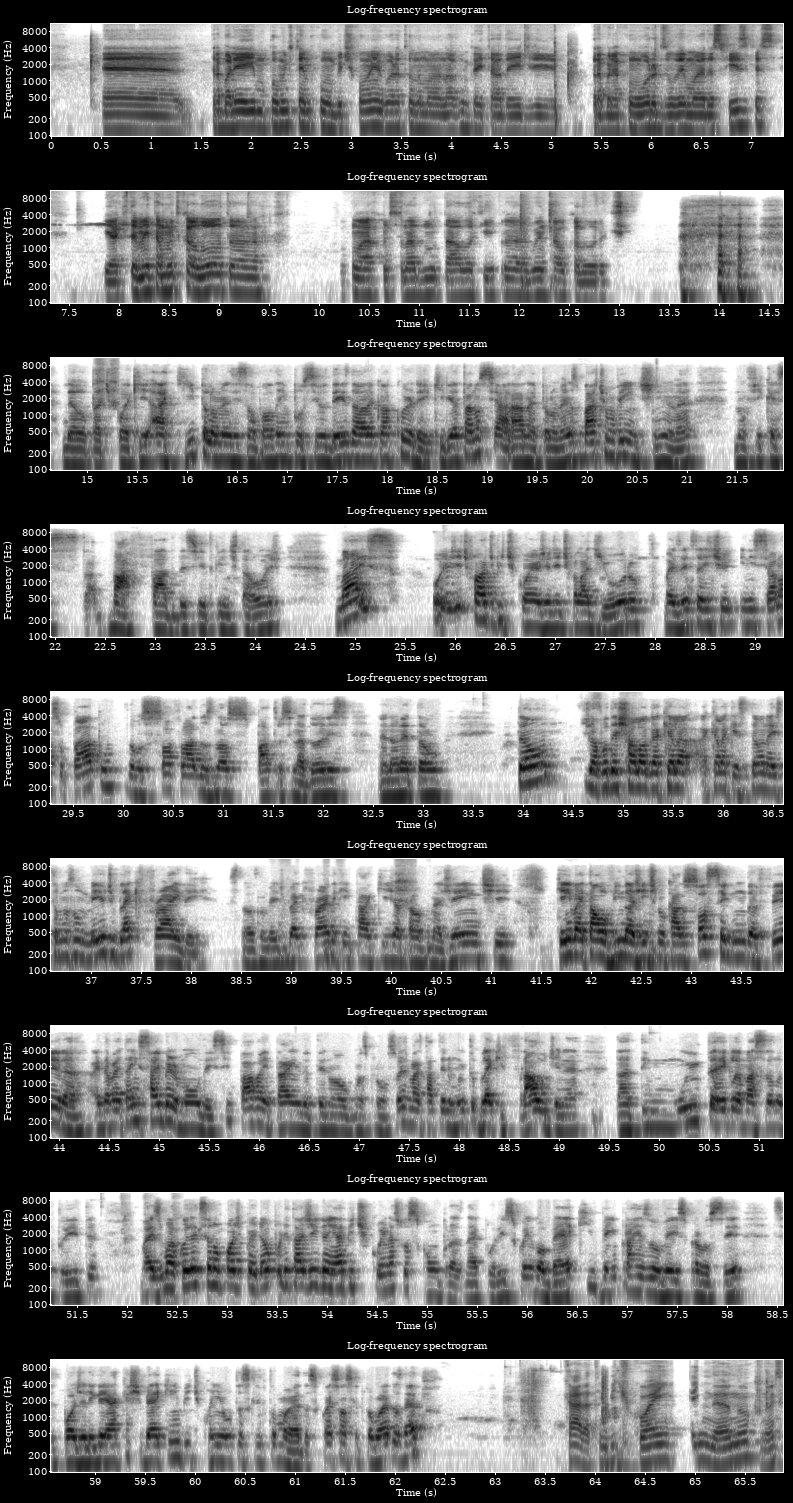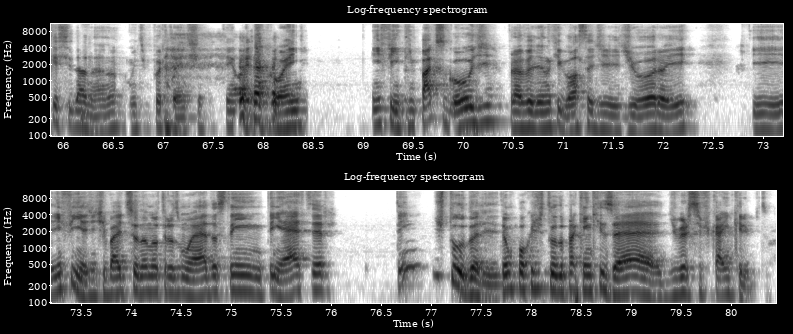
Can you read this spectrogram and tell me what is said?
É, trabalhei por muito tempo com Bitcoin, agora estou numa nova empreitada aí de trabalhar com ouro, desenvolver moedas físicas. E aqui também está muito calor, tá com ar condicionado no talo aqui para aguentar o calor. Não, tá tipo aqui, aqui pelo menos em São Paulo tá impossível desde a hora que eu acordei. Queria estar tá no Ceará, né? Pelo menos bate um ventinho, né? Não fica abafado desse jeito que a gente tá hoje. Mas hoje a gente fala de Bitcoin, hoje a gente fala de ouro, mas antes da gente iniciar nosso papo, vamos só falar dos nossos patrocinadores, né, não, Netão? Então, já vou deixar logo aquela, aquela questão, né? Estamos no meio de Black Friday. Estamos no meio de Black Friday, quem está aqui já está ouvindo a gente. Quem vai estar tá ouvindo a gente, no caso, só segunda-feira, ainda vai estar tá em Cyber Monday. Se pá, vai estar tá ainda tendo algumas promoções, mas está tendo muito Black Fraud, né? Tá, tem muita reclamação no Twitter. Mas uma coisa que você não pode perder é a oportunidade de ganhar Bitcoin nas suas compras, né? Por isso o Engoback vem para resolver isso para você. Você pode ali ganhar cashback em Bitcoin e outras criptomoedas. Quais são as criptomoedas, Neto? Cara, tem Bitcoin, tem Nano, não esqueci da Nano, muito importante. Tem Litecoin, enfim, tem Pax Gold, para velhano que gosta de, de ouro aí. E, enfim, a gente vai adicionando outras moedas, tem, tem Ether, tem de tudo ali, tem um pouco de tudo para quem quiser diversificar em cripto.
